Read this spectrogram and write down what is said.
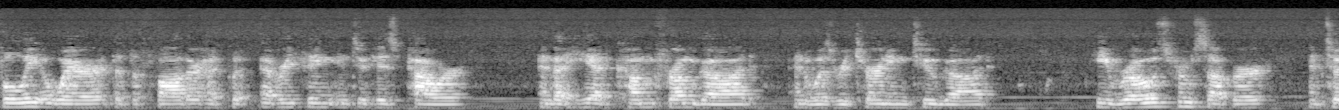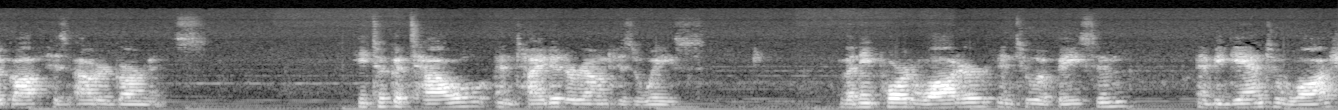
fully aware that the Father had put everything into his power and that he had come from God and was returning to God, he rose from supper and took off his outer garments. He took a towel and tied it around his waist. Then he poured water into a basin and began to wash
